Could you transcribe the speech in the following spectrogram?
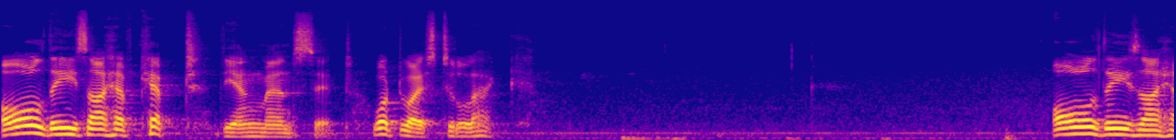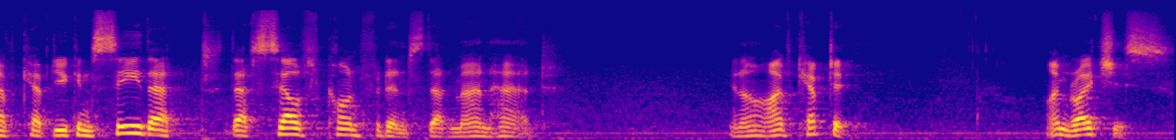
All these I have kept, the young man said. What do I still lack? All these I have kept. You can see that, that self confidence that man had. You know, I've kept it. I'm righteous.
